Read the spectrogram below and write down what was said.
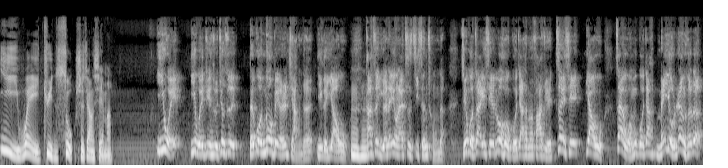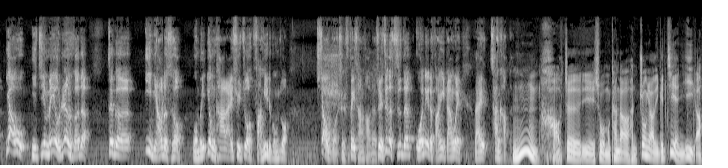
异味菌素是这样写吗？伊维伊维菌素就是。得过诺贝尔奖的一个药物，嗯，它是原来用来治寄生虫的，结果在一些落后国家，他们发觉这些药物在我们国家没有任何的药物以及没有任何的这个疫苗的时候，我们用它来去做防疫的工作。效果是非常好的，所以这个值得国内的防疫单位来参考的。嗯，好，这也是我们看到很重要的一个建议啊。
